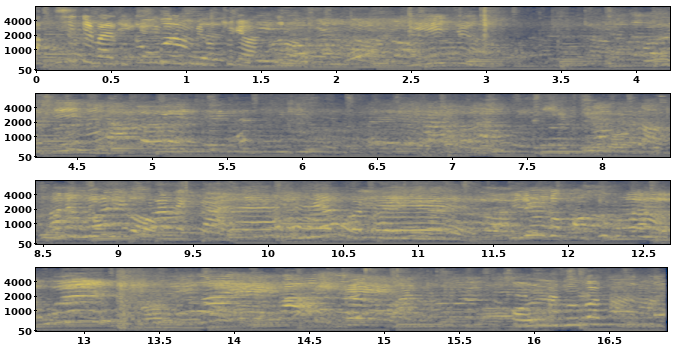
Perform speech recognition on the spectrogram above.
확실히 말고 동그라미 어떻게 안 들어져? 예준. 얼굴 같은.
